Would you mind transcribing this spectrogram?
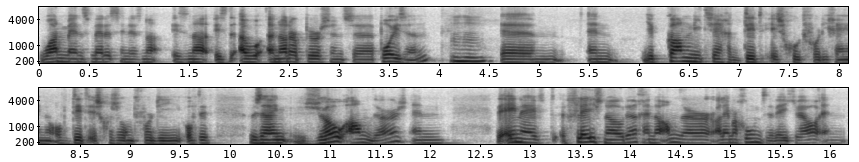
one man's medicine is, not, is, not, is the- another person's eh, poison. mhm, Ehm, en je kan niet zeggen, dit is goed voor diegene, of dit is gezond voor die, of dit. We zijn zo anders. En de ene heeft vlees nodig en de ander alleen maar groenten, weet je wel. En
